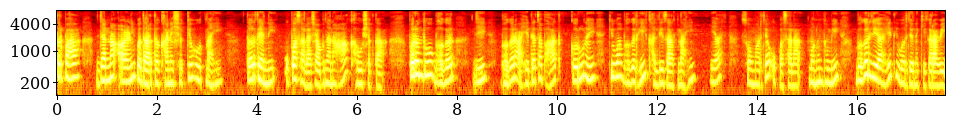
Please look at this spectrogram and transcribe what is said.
तर पहा ज्यांना अळणी पदार्थ खाणे शक्य होत नाही तर त्यांनी उपासाला साबुदाणा हा खाऊ शकता. परंतु भगर जी भगर आहे त्याचा भात करू नये किंवा भगर ही खाल्ली जात नाही या सोमवारच्या उपासाला म्हणून तुम्ही भगर जी आहे ती वर्ज नक्की करावी.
